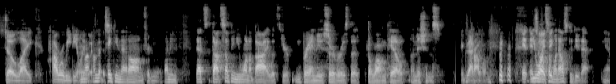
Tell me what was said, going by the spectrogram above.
so, like, how are we dealing I'm not, with? I'm not taking that on from you. I mean, that's not something you want to buy with your brand new server. Is the the long tail emissions exactly problem? and, and you so want someone else to do that. yeah,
